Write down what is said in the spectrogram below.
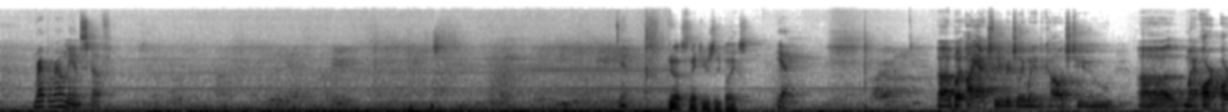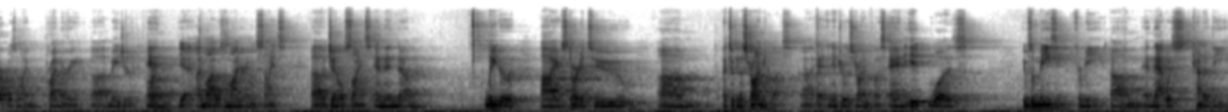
wrap around me and stuff. You know, that snake usually bites. Yeah. Uh, but I actually originally went into college to uh, my art. Art was my primary uh, major, and yeah, I, I was minoring in science, uh, general science, and then um, later I started to. Um, I took an astronomy class, uh, an intro to astronomy class, and it was it was amazing for me, um, and that was kind of the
